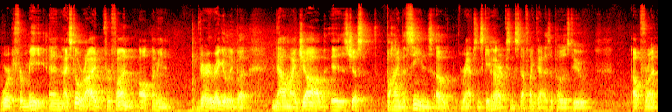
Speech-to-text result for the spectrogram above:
worked for me and i still ride for fun all i mean very regularly but now my job is just behind the scenes of ramps and skate Yeah. parks and stuff like that as opposed to out front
